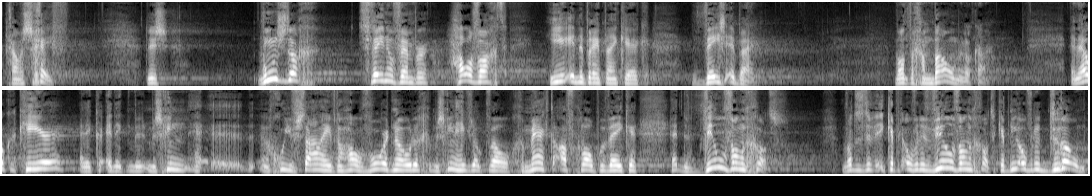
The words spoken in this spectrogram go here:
Gaan we scheef. Dus woensdag 2 november, half acht, hier in de Breepleinkerk. Wees erbij. Want we gaan bouwen met elkaar. En elke keer, en ik, en ik, misschien eh, een goede verstaan heeft een half woord nodig. Misschien heeft u ook wel gemerkt de afgelopen weken. De wil van God. Wat is de, ik heb het over de wil van God. Ik heb het nu over de droom.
